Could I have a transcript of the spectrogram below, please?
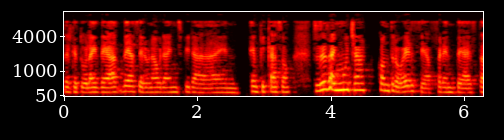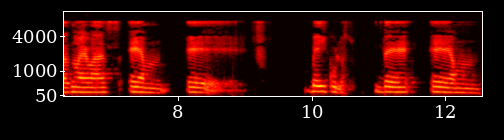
del que tuvo la idea de hacer una obra inspirada en, en Picasso. Entonces hay mucha controversia frente a estas nuevas em, eh, vehículos de em,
